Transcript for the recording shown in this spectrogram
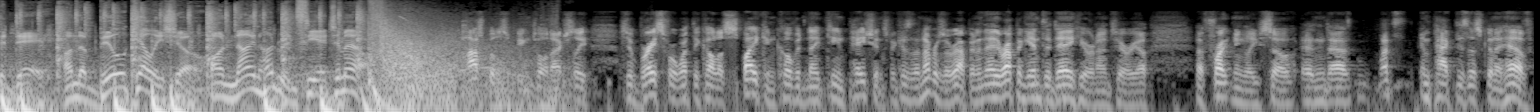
today on The Bill Kelly Show on 900 CHML. Hospitals are being told actually to brace for what they call a spike in COVID 19 patients because the numbers are up, and they're up again today here in Ontario. Uh, frighteningly so. And uh, what impact is this going to have?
